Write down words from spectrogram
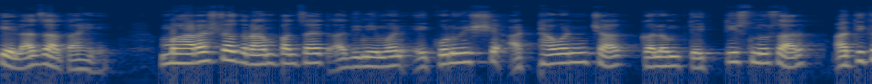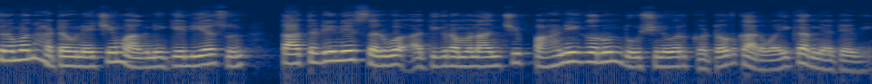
केला जात आहे. महाराष्ट्र ग्रामपंचायत अधिनियमन एकोणवीसशे अठ्ठावन्नच्या कलम तेहतीसनुसार अतिक्रमण हटवण्याची मागणी केली असून तातडीने सर्व अतिक्रमणांची पाहणी करून दोषींवर कठोर कारवाई करण्यात यावी.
